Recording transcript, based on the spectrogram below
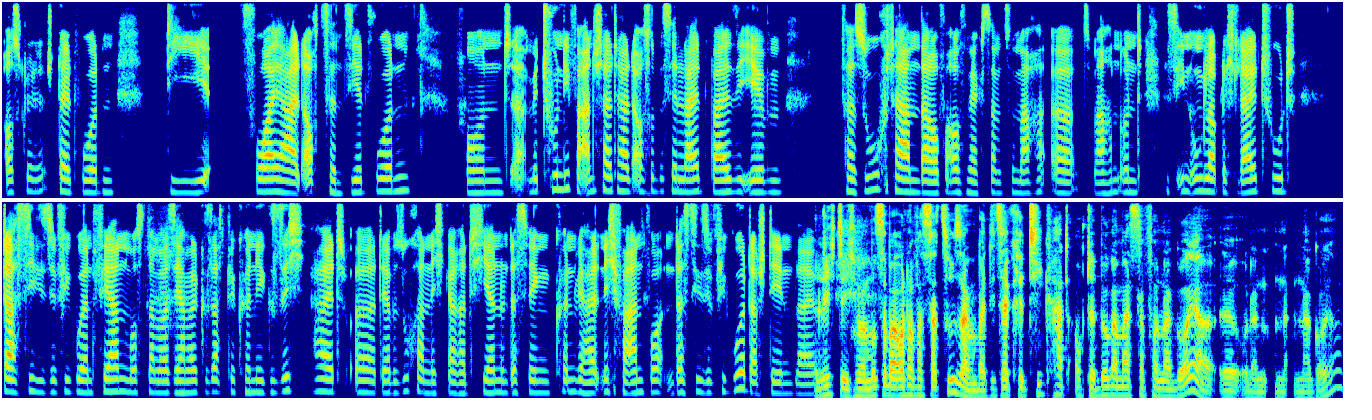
ausgestellt wurden, die vorher halt auch zensiert wurden. Und äh, mir tun die Veranstalter halt auch so ein bisschen leid, weil sie eben versucht haben, darauf aufmerksam zu, mach, äh, zu machen und es ihnen unglaublich leid tut, dass sie diese Figur entfernen mussten, aber sie haben halt gesagt, wir können die Sicherheit äh, der Besucher nicht garantieren und deswegen können wir halt nicht verantworten, dass diese Figur da stehen bleibt. Richtig, man muss aber auch noch was dazu sagen. Bei dieser Kritik hat auch der Bürgermeister von Nagoya, äh, oder Nagoya?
